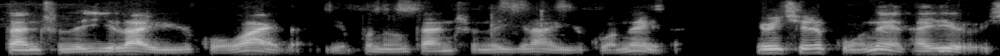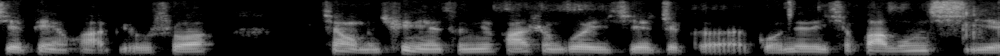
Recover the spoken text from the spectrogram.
单纯的依赖于国外的，也不能单纯的依赖于国内的，因为其实国内它也有一些变化，比如说像我们去年曾经发生过一些这个国内的一些化工企业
